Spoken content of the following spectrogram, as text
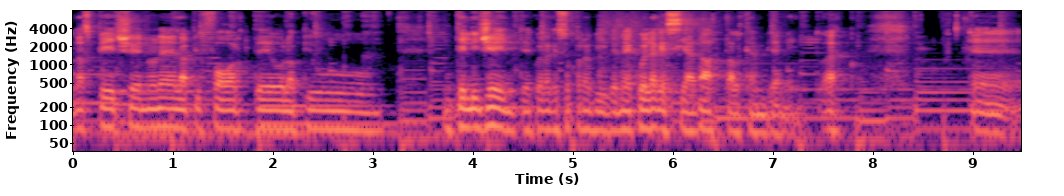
la specie non è la più forte o la più intelligente, quella che sopravvive, ma è quella che si adatta al cambiamento. Ecco. Eh,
